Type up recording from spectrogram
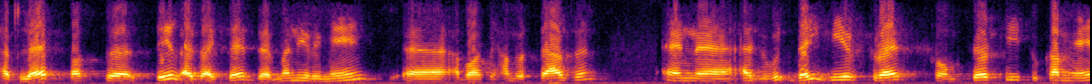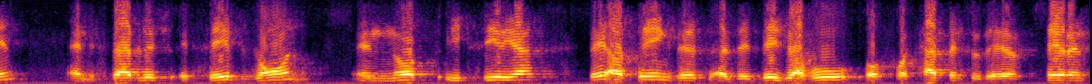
have left, but uh, still, as I said, there many remain, uh, about 100,000. And uh, as we, they hear threats from Turkey to come in and establish a safe zone in northeast Syria, they are seeing this as a deja vu of what happened to their parents,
